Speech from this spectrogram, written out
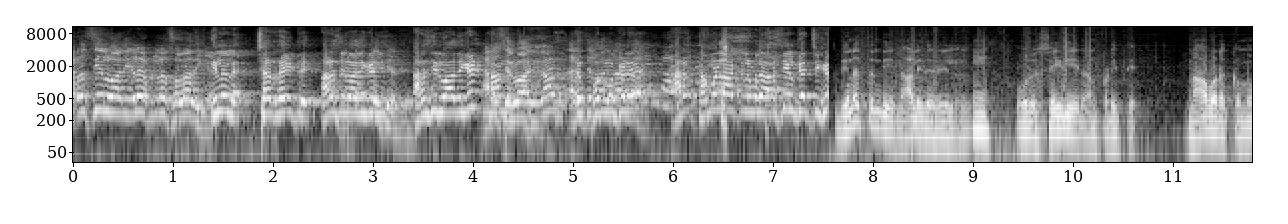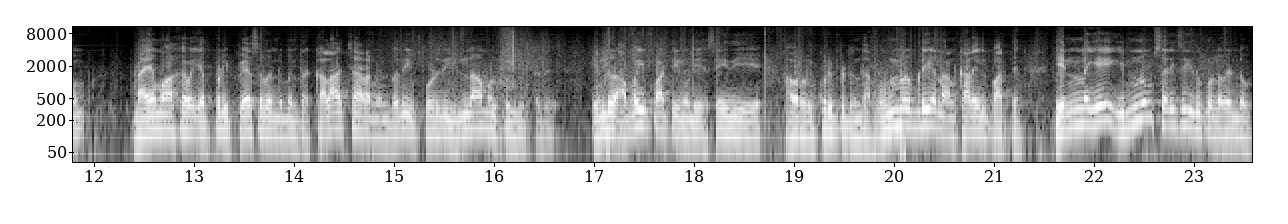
அரசியல்வாதிகளை அப்படிலாம் சொல்லாதீங்க. இல்ல இல்ல. சரி ரைட் அரசியல்வாதிகள்? அரசியல்வாதிகள் பொதுமக்களே தமிழ்நாட்டில் உள்ள அரசியல் கட்சிகள் தினத்தந்தி நாளிதழில் ஒரு செய்தியை நான் படித்தேன். நாவடக்கமும் நயமாக எப்படி பேச வேண்டும் என்ற கலாச்சாரம் என்பது இப்பொழுது இல்லாமல் போய்விட்டது என்று அவை பாட்டியினுடைய செய்தியை அவர்கள் குறிப்பிட்டிருந்தார்கள் உண்மைப்படியே நான் காலையில் பார்த்தேன். என்னையே இன்னும் சரி செய்து கொள்ள வேண்டும்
